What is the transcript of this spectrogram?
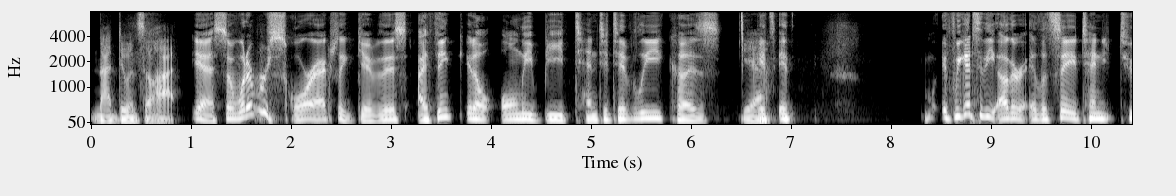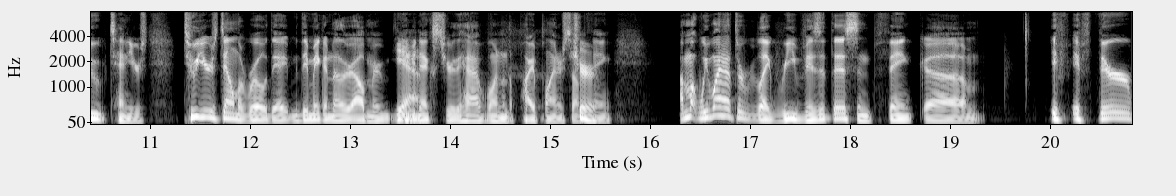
not doing so hot. Yeah, so whatever score I actually give this, I think it'll only be tentatively because Yeah, it's it. If we get to the other, let's say 10, two, 10 years, two years down the road, they they make another album. or Maybe Yeah. next year they have one in the pipeline or Sure. something. I'm, we might have to like revisit this and think um, if if they're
